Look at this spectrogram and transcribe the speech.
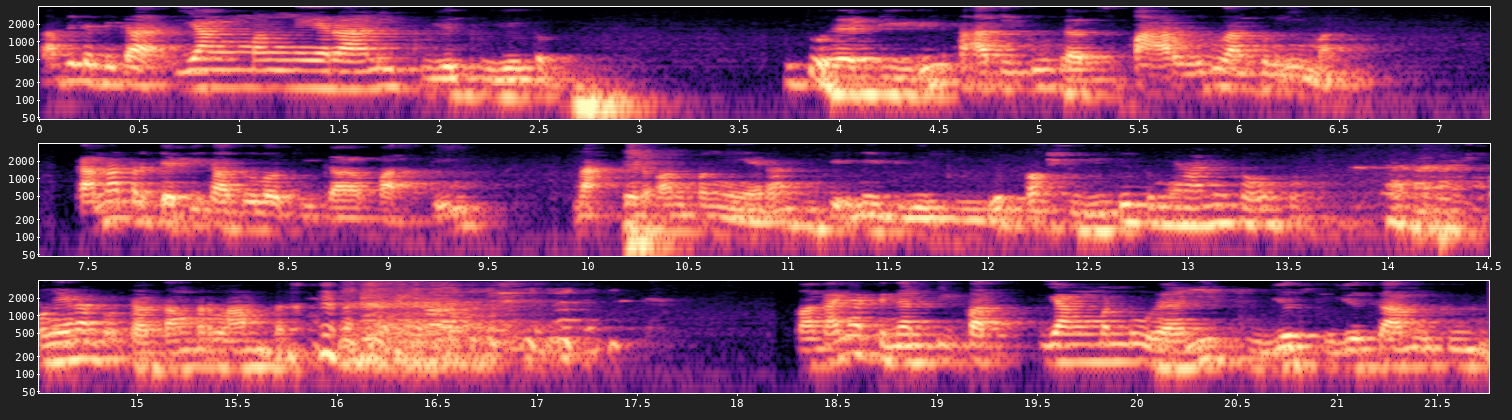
Tapi ketika yang mengerani buyut-buyut itu hadirin saat itu separuh itu langsung iman. Karena terjadi satu logika pasti, Nak Fir'aun pangeran, ini duit duit, pas duit itu pangerannya sopo. Pangeran kok datang terlambat. Makanya dengan sifat yang menuhani buyut-buyut kamu dulu.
